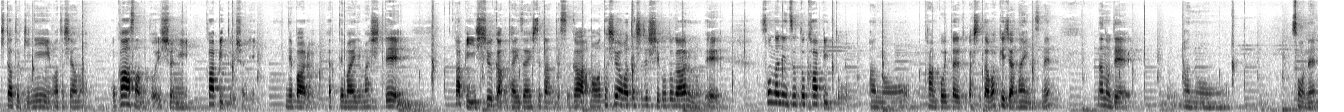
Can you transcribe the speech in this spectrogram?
来た時に私あのお母さんと一緒にカーピーと一緒にネパールやってまいりましてカーピー1週間滞在してたんですが、まあ、私は私で仕事があるのでそんなにずっとカーピーとあの観光行ったりとかしてたわけじゃないんですね。なのであのそうね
